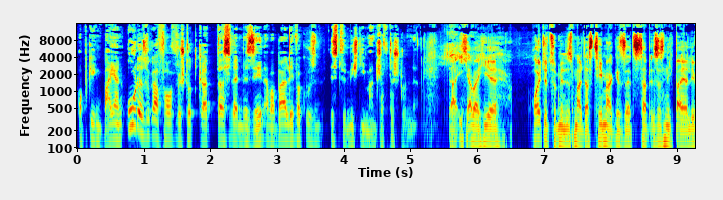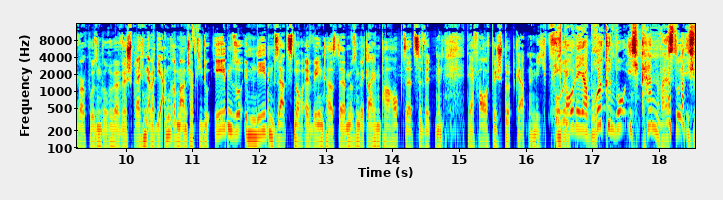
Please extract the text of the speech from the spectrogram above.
ob gegen Bayern oder sogar VfB Stuttgart, das werden wir sehen. Aber Bayer Leverkusen ist für mich die Mannschaft der Stunde. Da ich aber hier heute zumindest mal das Thema gesetzt habe, ist es nicht Bayer Leverkusen, worüber wir sprechen, aber die andere Mannschaft, die du ebenso im Nebensatz noch erwähnt hast, da müssen wir gleich ein paar Hauptsätze widmen. Der VfB Stuttgart nämlich. Ich baue dir ja Brücken, wo ich kann, weißt du. Ich,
